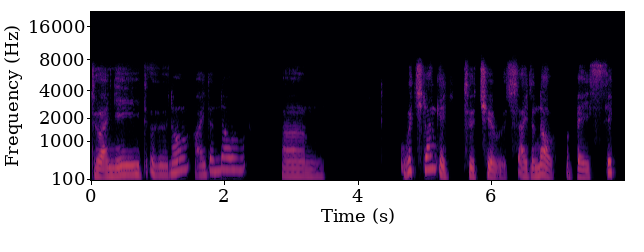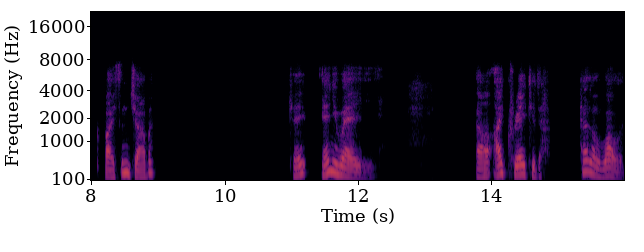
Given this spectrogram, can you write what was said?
Do I need Uno? I don't know. Um, which language to choose? I don't know. Basic Python, Java. Okay, anyway, uh, I created Hello World.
